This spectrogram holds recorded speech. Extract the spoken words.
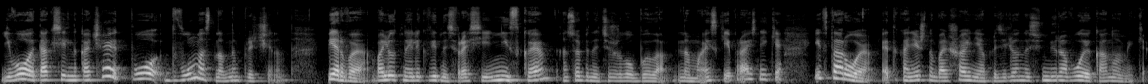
Его так сильно качает по двум основным причинам. Первое. Валютная ликвидность в России низкая, особенно тяжело было на майские праздники. И второе. Это, конечно, большая неопределенность в мировой экономике.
